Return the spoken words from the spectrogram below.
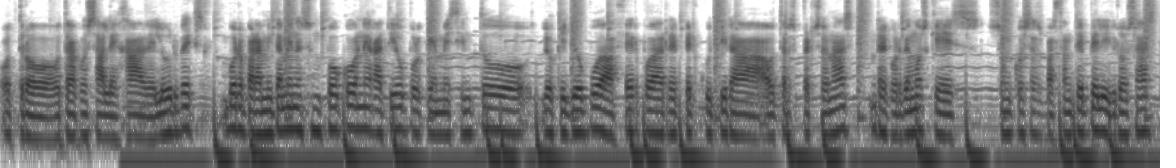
otra cosa alejada del urbex. Bueno, para mí también es un poco negativo porque me siento lo que yo pueda hacer pueda repercutir a otras personas. Recordemos que son cosas bastante peligrosas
